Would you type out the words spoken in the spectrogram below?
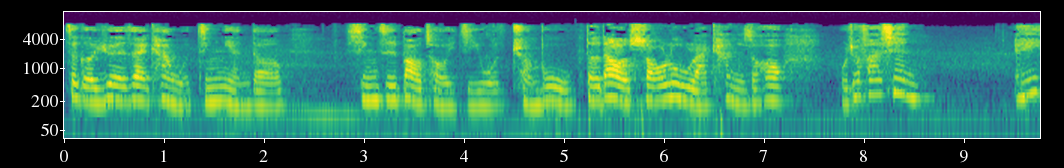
这个月在看我今年的。薪资报酬以及我全部得到的收入来看的时候，我就发现，诶，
